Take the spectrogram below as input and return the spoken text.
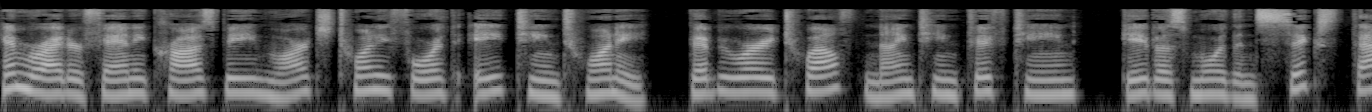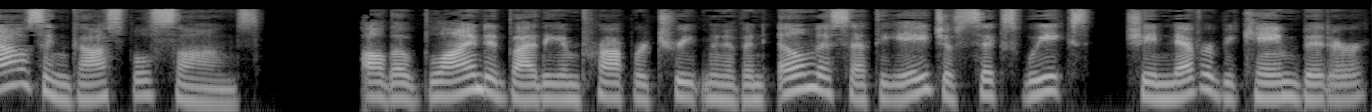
Hymn writer Fanny Crosby, March 24, 1820, February 12, 1915, gave us more than 6,000 gospel songs. Although blinded by the improper treatment of an illness at the age of six weeks, she never became bitter.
